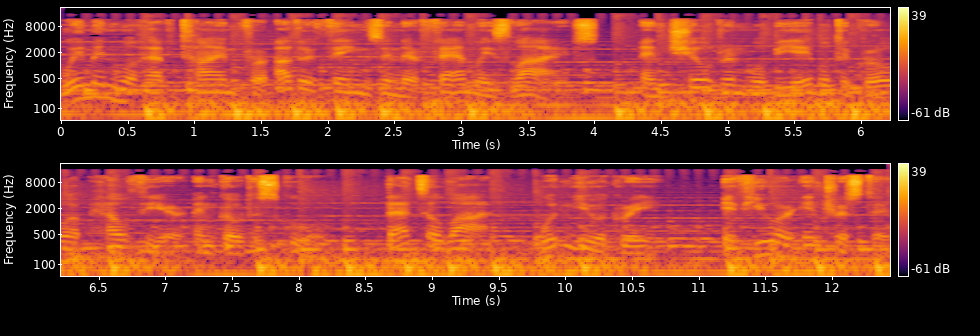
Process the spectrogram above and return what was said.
Women will have time for other things in their families' lives, and children will be able to grow up healthier and go to school. That's a lot, wouldn't you agree? If you are interested,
